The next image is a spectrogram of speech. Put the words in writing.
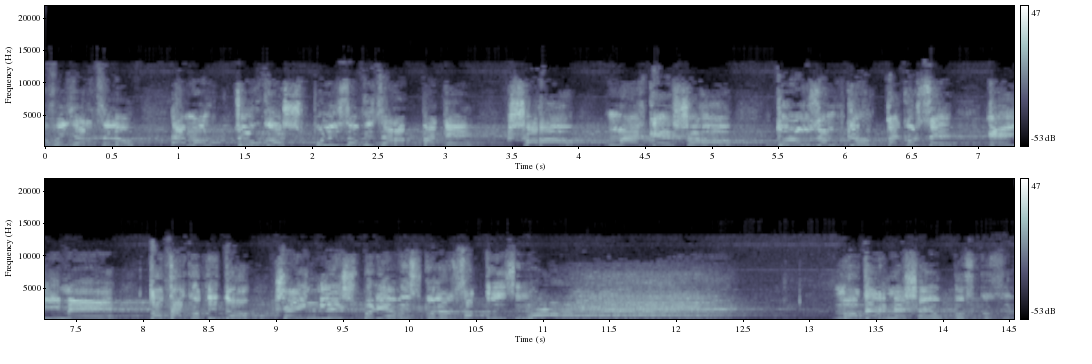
অফিসার ছিল। এমন চৌকস পুলিশ অফিসার আব্বাকে সহ, মাকে সহ দুজনকে হত্যা করছে। এই মেয়ে তথাকথিত সে ইংলিশ মিডিয়াম স্কুলের ছাত্রী ছিল। মদের নেশায় অভ্যস্ত ছিল।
